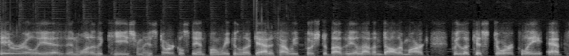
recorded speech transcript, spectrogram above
It really is. And one of the keys from a historical standpoint we can look at is how we've pushed above the $11 mark. If we look historically at the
